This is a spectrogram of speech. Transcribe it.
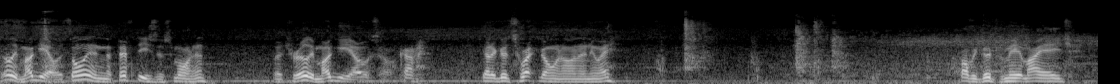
Really muggy out. It's only in the 50s this morning, but it's really muggy out, so kind of got a good sweat going on anyway. Probably good for me at my age.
